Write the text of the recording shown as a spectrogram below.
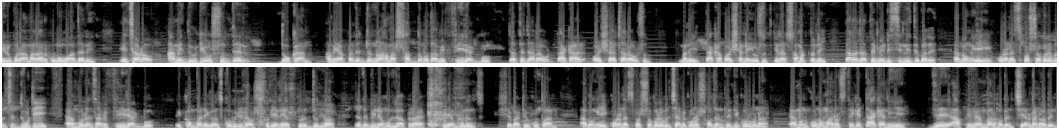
এর উপর আমার আর কোনো ওয়াদা নেই। এছাড়াও আমি দুটি ওষুধের দোকান আমি আপনাদের জন্য আমার সাধ্যমতো আমি ফ্রি রাখব। যাতে যারা টাকার পয়সা ছাড়া ওষুধ মানে টাকা পয়সা নেই, ওষুধ কেনার সামর্থ্য নেই, তারা যাতে মেডিসিন নিতে পারে। এবং এই কোরআন স্পষ্ট করে বলছে দুটি অ্যাম্বুলেন্স আমি ফ্রি রাখব। এই কোম্পানিগঞ্জ কোভিডটা অস্ট্রেলিয়া নিয়াজপুরের জন্য, যাতে বিনামূল্যে আপনারা ফ্রি অ্যাম্বুলেন্স সেবাটুকু পান। এবং এই কোরআন স্পষ্ট করে বলছে, আমি কোনো স্বজনপ্রীতি করব না। এমন কোনো মানুষ থেকে টাকা নিয়ে যে আপনি মেম্বার হবেন চেয়ারম্যান হবেন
